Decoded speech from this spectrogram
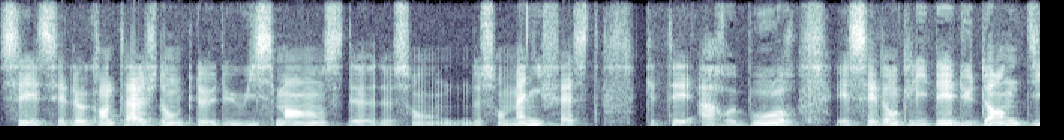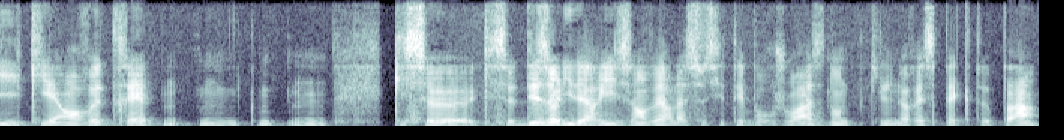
C'est le grand âge donc de, Huysmans, de, son, de son manifeste qui était à rebours. Et c'est donc l'idée du dandy qui est en retrait, mm, mm, mm, qui se, qui se désolidarise envers la société bourgeoise, dont il ne respecte pas,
